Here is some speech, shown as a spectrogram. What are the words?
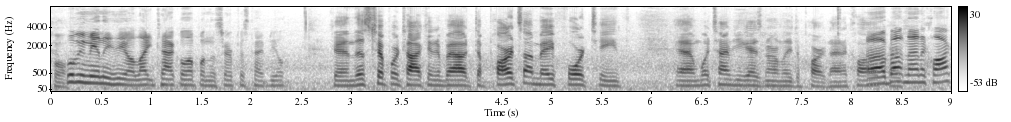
cool. we'll be mainly you know, light tackle up on the surface type deal. Okay, and this trip we're talking about departs on May 14th. And what time do you guys normally depart? Nine o'clock? Uh, about nine o'clock,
